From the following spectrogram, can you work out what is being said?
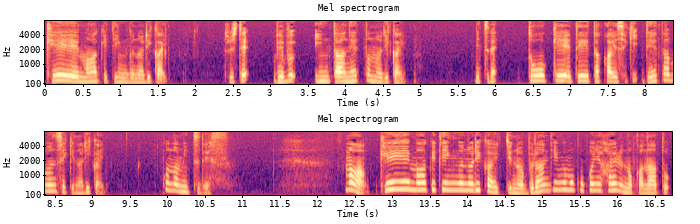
経営マーケティングの理解。そして Web インターネットの理解。3つ目統計データ解析データ分析の理解。この3つです。まあ経営マーケティングの理解っていうのはブランディングもここに入るのかなと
